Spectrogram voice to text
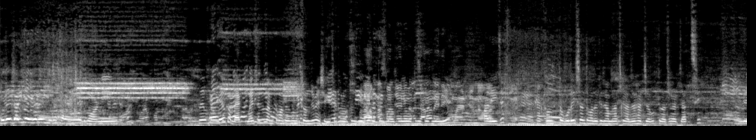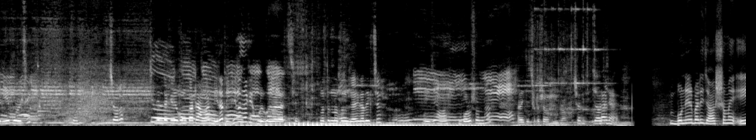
Good morning welcome welcome back my channel আমি তোমাদের বন্ধু সঞ্জীব এসে গেছি নতুন দিন নিয়ে নতুন ব্লগ নিয়ে নতুন ভিডিও নিয়ে। আর এই যে এখন তো বলেইছিলাম তোমাদেরকে যে আমরা আজকে রাজারহাট যাব তো রাজারহাট যাচ্ছি। বেরিয়ে পড়েছি। চলো দিনটা কীরকম কাটে আমার মেয়েরা বিভিন্ন জায়গায় ঘুরে ঘুরে বেড়াচ্ছে। নতুন নতুন জায়গা দেখছে। এই যে আমার বড় সন্ধ্যা আর এই যে ছোটো সন্ধ্যা। চলো যাওয়া যাক। বোনের বাড়ি যাওয়ার সময় এই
